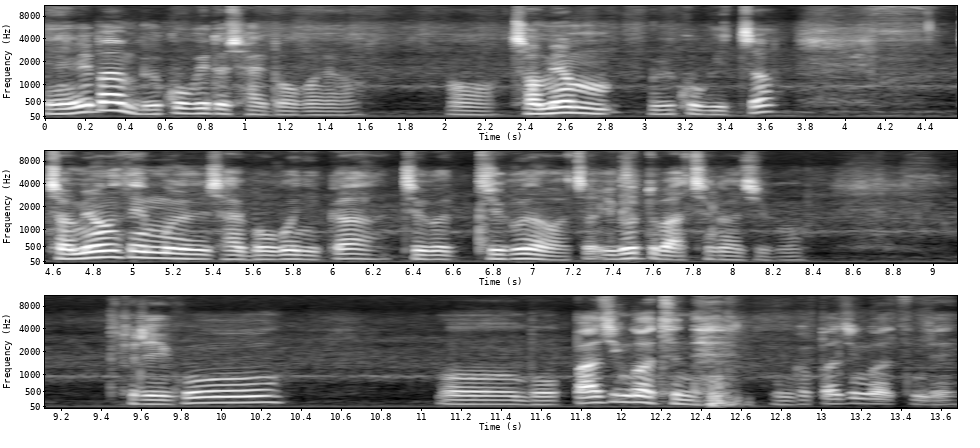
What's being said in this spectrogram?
일반 물고기도 잘 먹어요. 어, 저면 물고기 있죠? 저면 생물 잘 먹으니까 제가 들고 나왔죠. 이것도 마찬가지고. 그리고 어, 뭐 빠진 것 같은데 뭔가 빠진 것 같은데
